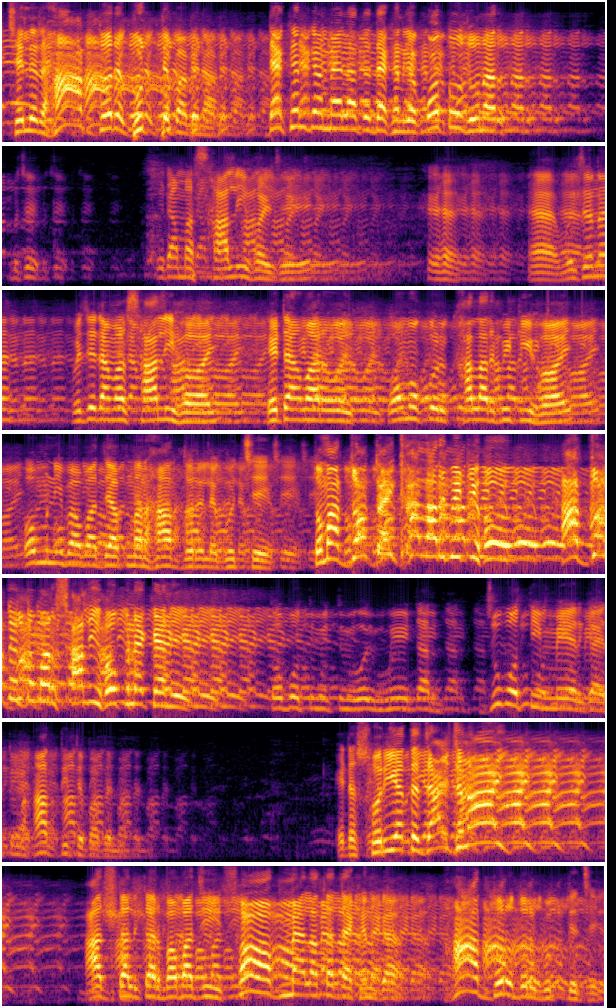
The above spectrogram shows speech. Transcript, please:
ছেলের হাত ধরে ঘুরতে পাবে না। দেখেন গা মেলাতে দেখেন কত জনার এটা আমার শালি হয় যে হ্যাঁ, হ্যাঁ না? বুঝছে এটা আমার শালি হয়। এটা আমার ওই অমকর খালার বিটি হয়। অমনি বাবা যে আপনার হাত ধরে লে তোমার যতই খালার বিটি হোক আর যতই তোমার শালি হোক না কেন তবু তুমি তুমি ওই মেয়েটার যুবতী মেয়ের গায়ে তুমি হাত দিতে পারবে না। এটা শরিয়াতে নাই। আজকালকার বাবাজি সব মেলাতে দেখেন গা। হাত ধরে ধরে ঘুরতেছে।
